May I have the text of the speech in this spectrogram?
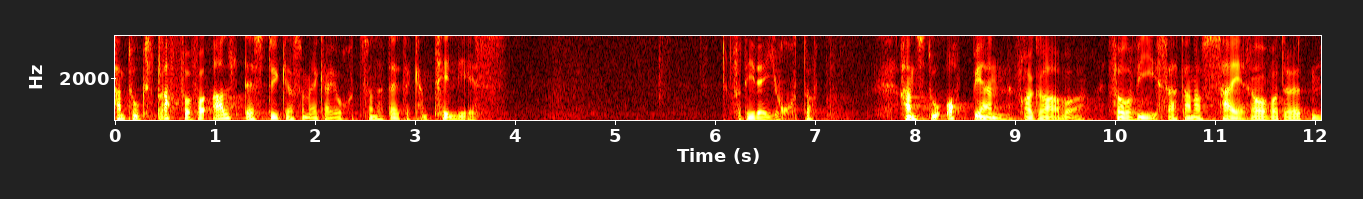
Han tok straffa for alt det stygge som jeg har gjort, sånn at dette kan tilgis. Fordi det er gjort opp. Han sto opp igjen fra grava for å vise at han har seira over døden,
